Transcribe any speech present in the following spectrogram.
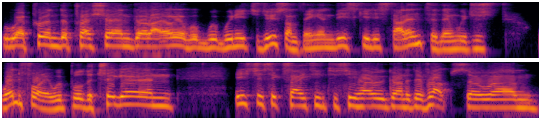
were put under pressure and go like, oh yeah, we, we need to do something. And this kid is talented, and we just went for it. We pulled the trigger, and it's just exciting to see how we're going to develop. So, um,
